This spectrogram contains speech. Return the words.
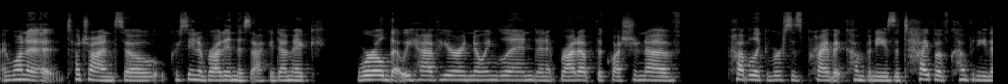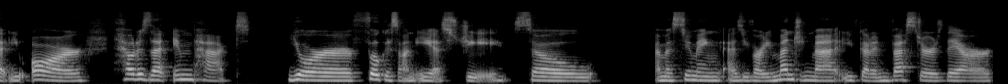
i want to touch on so cristina brought in this academic world that we have here in New England. And it brought up the question of public versus private companies, the type of company that you are. How does that impact your focus on ESG? So I'm assuming, as you've already mentioned, Matt, you've got investors. They are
